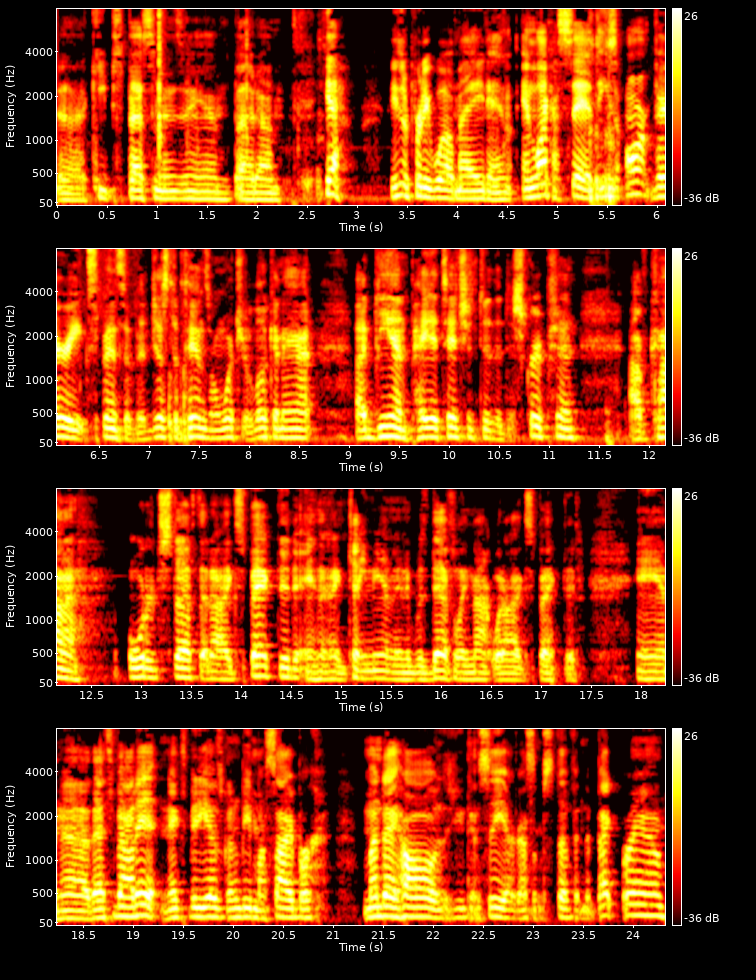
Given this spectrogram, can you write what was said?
to keep specimens in. But um, yeah, these are pretty well made. And, and like I said, these aren't very expensive. It just depends on what you're looking at. Again, pay attention to the description. I've kind of ordered stuff that I expected and then it came in and it was definitely not what I expected. And uh, that's about it. Next video is going to be my Cyber Monday haul. As you can see, I got some stuff in the background.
